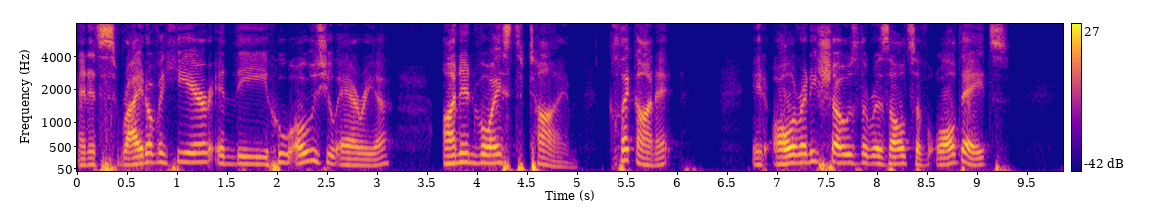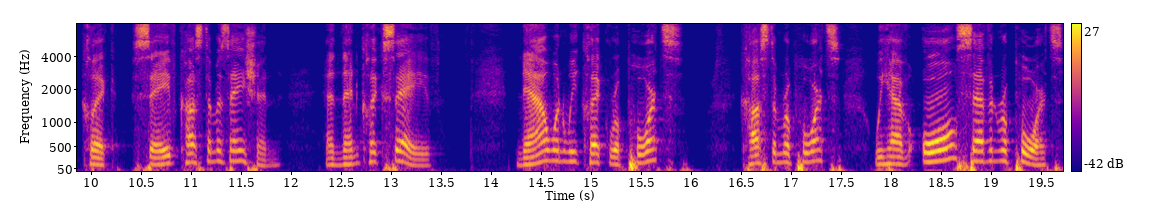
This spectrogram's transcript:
and it's right over here in the who owes you area, uninvoiced time. Click on it. It already shows the results of all dates. Click Save Customization and then click Save. Now when we click Reports, Custom Reports, we have all seven reports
